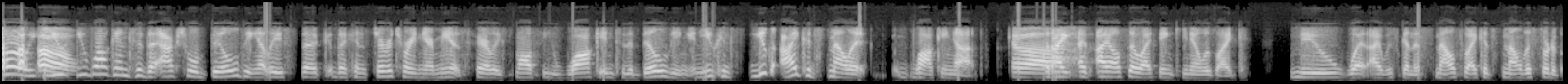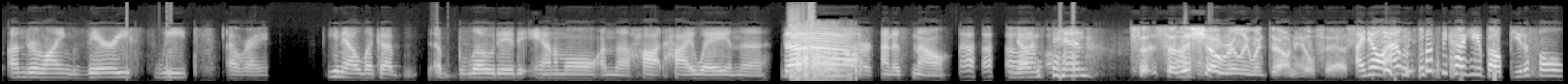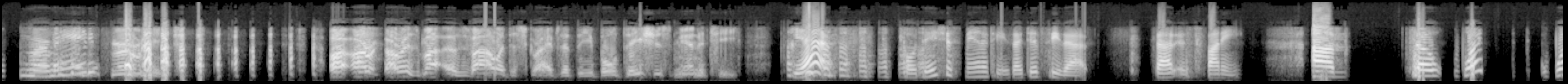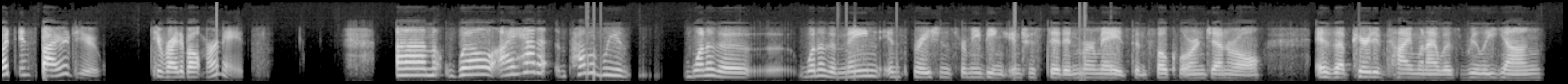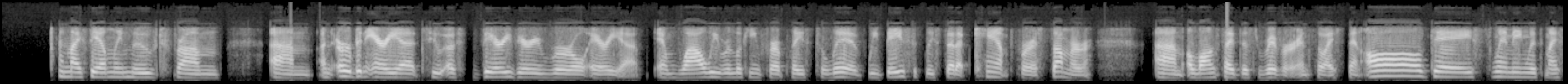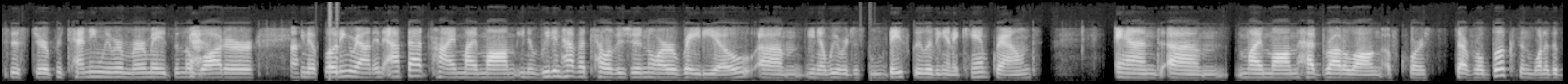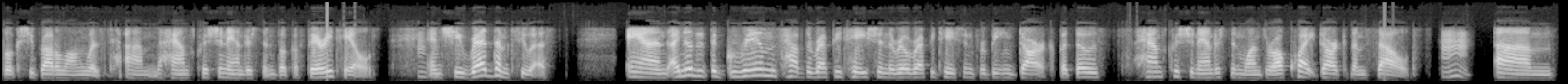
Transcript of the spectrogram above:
Oh, you you walk into the actual building. At least the the conservatory near me is fairly small, so you walk into the building and you can you I could smell it walking up. Uh, But I I I also I think you know was like knew what I was going to smell, so I could smell this sort of underlying very sweet, Oh right. you know, like a a bloated animal on the hot highway and the No. kind of smell. You know what I'm saying? so, so this oh. show really went downhill fast. I know. Aren't we supposed to be talking about beautiful Mermaids. Mermaids. or, or, or as, Ma- as Varla describes it, the bodacious manatee. Yes. Bodacious manatees. I did see that. That is funny. Um, so what what inspired you to write about mermaids? Um, well, I had a, probably one of the one of the main inspirations for me being interested in mermaids and folklore in general is a period of time when I was really young, and my family moved from um, an urban area to a very very rural area. And while we were looking for a place to live, we basically set up camp for a summer um, alongside this river. And so I spent all day swimming with my sister, pretending we were mermaids in the water, you know, floating around. And at that time, my mom, you know, we didn't have a television or a radio. Um, you know, we were just basically living in a campground. And um, my mom had brought along, of course, several books. And one of the books she brought along was um, the Hans Christian Andersen book of fairy tales. And she read them to us. And I know that the Grimms have the reputation, the real reputation for being dark, but those Hans Christian Andersen ones are all quite dark themselves. Mm. Um,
